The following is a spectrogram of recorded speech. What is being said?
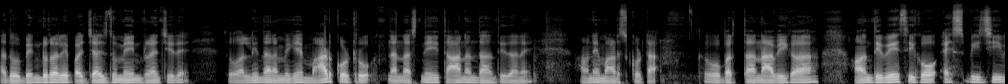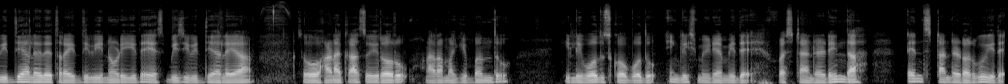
ಅದು ಬೆಂಗಳೂರಲ್ಲಿ ಬಜಾಜ್ದು ಮೇನ್ ಬ್ರಾಂಚ್ ಇದೆ. ಸೊ ಅಲ್ಲಿಂದ ನಮಗೆ ಮಾಡಿಕೊಟ್ರು. ನನ್ನ ಸ್ನೇಹಿತ ಆನಂದ ಅಂತಿದ್ದಾನೆ. ಅವನೇ ಮಾಡಿಸ್ಕೊಟ್ಟ. ಸೊ ಬರ್ತಾ ನಾವೀಗ ಆನ್ ದಿ ವೇ ಸಿಗೋ ಎಸ್ ಬಿ ಜಿ ವಿದ್ಯಾಲಯದ ಥರ ಇದ್ದೀವಿ ನೋಡಿ, ಇದೆ ಎಸ್ ಬಿ ಜಿ ವಿದ್ಯಾಲಯ. ಸೊ ಹಣಕಾಸು ಇರೋರು ಆರಾಮಾಗಿ ಬಂದು ಇಲ್ಲಿ ಓದಿಸ್ಕೋಬೋದು. ಇಂಗ್ಲೀಷ್ ಮೀಡಿಯಮ್ ಇದೆ. ಫಸ್ಟ್ ಸ್ಟ್ಯಾಂಡರ್ಡಿಂದ ಟೆಂತ್ ಸ್ಟ್ಯಾಂಡರ್ಡ್ವರೆಗೂ ಇದೆ.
